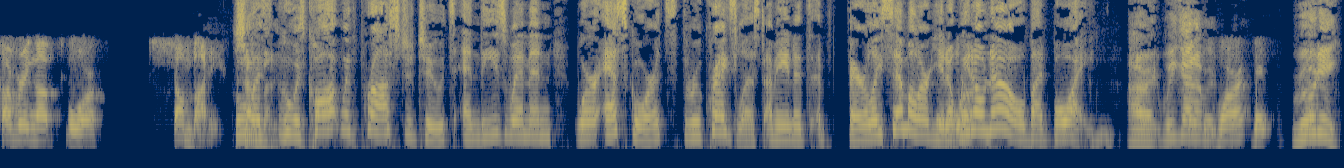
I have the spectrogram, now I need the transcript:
covering up for somebody. Who was who was caught with prostitutes, and these women were escorts through Craigslist. I mean, it's fairly similar. You know, we don't know, but boy, All right, we got They to Rudy.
